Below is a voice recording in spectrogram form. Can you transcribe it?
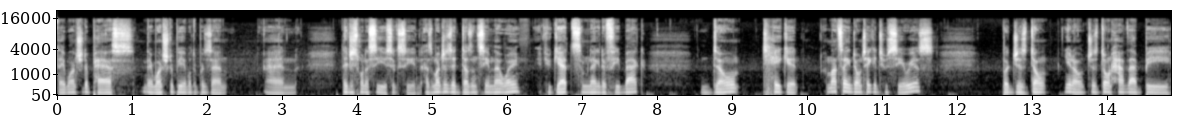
They want you to pass. They want you to be able to present, and they just want to see you succeed. As much as it doesn't seem that way, if you get some negative feedback, don't take it. I'm not saying don't take it too serious, but just don't you know just don't have that be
